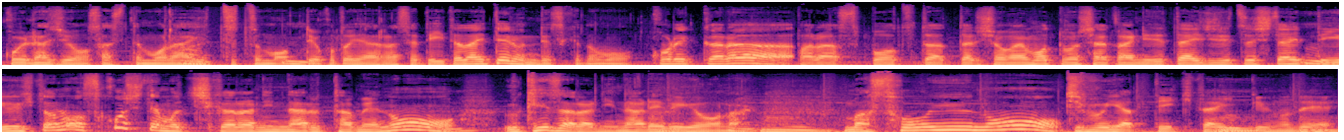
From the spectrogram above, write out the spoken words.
こういうラジオをさせてもらいつつもっていうことをやらせていただいてるんですけどもこれからパラスポーツだったり障害を持っても社会に出たい自立したいっていう人の少しでも力になるための受け皿になれるような、まあそういうのを自分やっていきたいっていうので、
